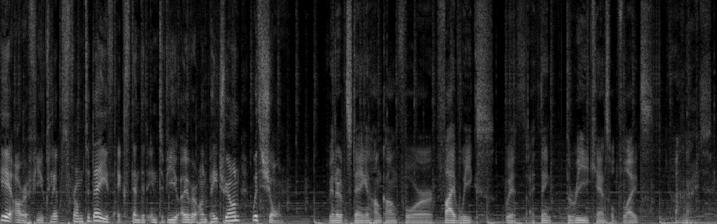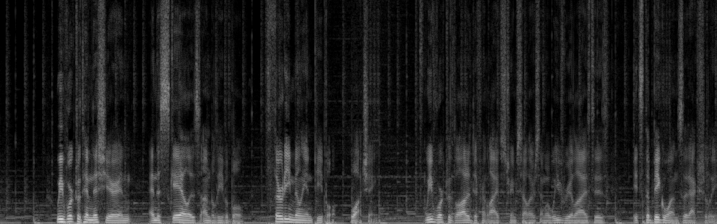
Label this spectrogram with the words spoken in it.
Here are a few clips from today's extended interview over on Patreon with Sean. We ended up staying in Hong Kong for five weeks with, I think, three canceled flights. Right. We've worked with him this year, and, and the scale is unbelievable 30 million people watching. We've worked with a lot of different live stream sellers, and what we've realized is it's the big ones that actually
